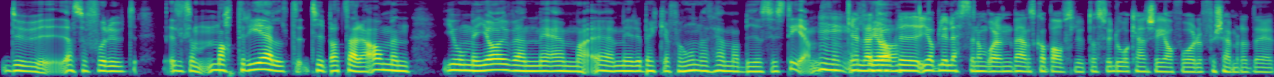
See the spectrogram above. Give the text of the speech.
du alltså får ut liksom, materiellt, typ att så här, ja men, jo men jag är vän med, Emma, eh, med Rebecca för hon har ett hemmabiosystem. så Mm, eller att jag, blir, jag blir ledsen om vår vänskap avslutas för då kanske jag får försämrade,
